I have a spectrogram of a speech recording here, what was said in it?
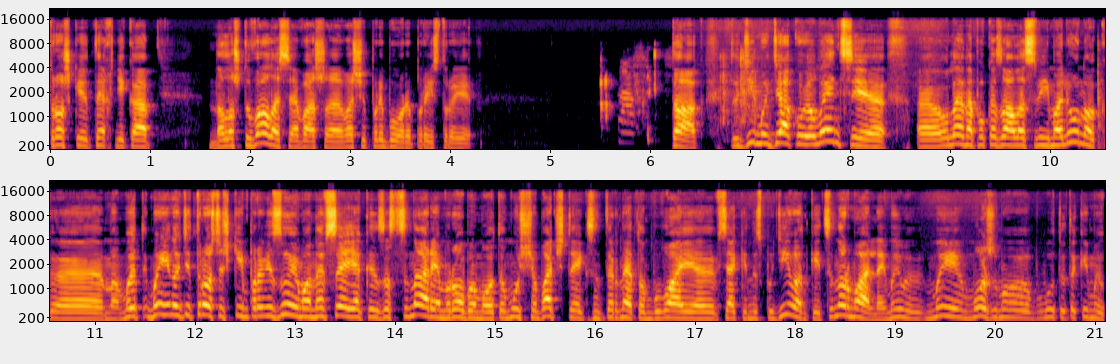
Трошки техніка налаштувалася, ваша, ваші прибори, пристрої. Так. Тоді ми дякую Оленці. Е, Олена показала свій малюнок. Ми, ми іноді трошечки імпровізуємо, не все як за сценарієм робимо, тому що бачите, як з інтернетом буває всякі несподіванки, і це нормально. І ми, ми можемо бути такими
